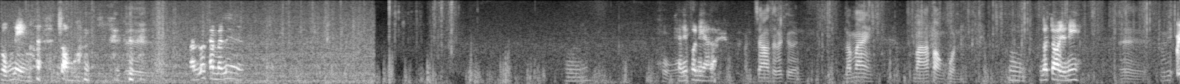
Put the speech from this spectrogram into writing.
หลงเหลงสองคนเออมันรถกันไปเลยอืมมโหแคลิฟอร์เนียเหรอมันจ้าซะเหลือเกิน แล้วไม่มากันสองคน อืมแล้วจออยู่นี่ เออไม่มี We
